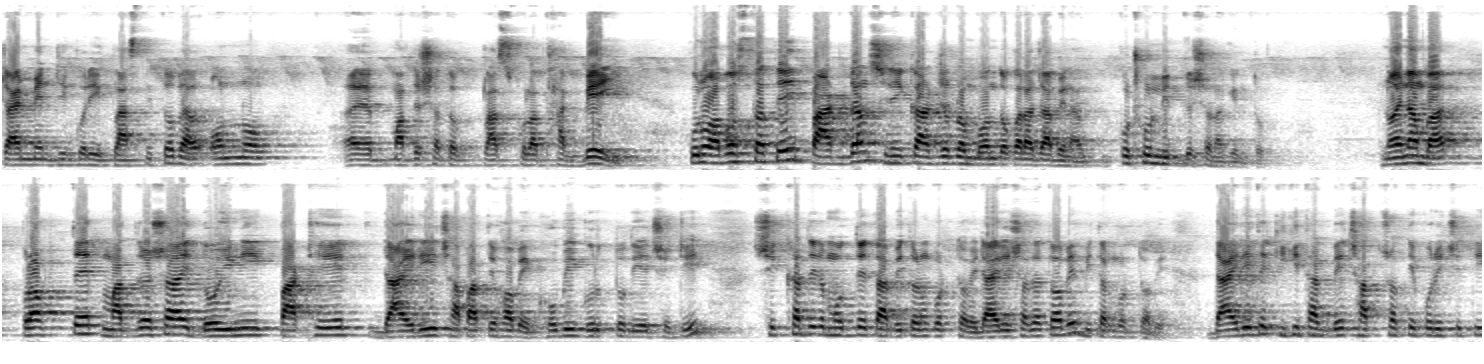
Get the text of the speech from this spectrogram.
টাইম মেনটেন করে ক্লাস নিতে হবে, আর অন্য মাদ্রাসা তো ক্লাস খোলা থাকবেই। কোনো অবস্থাতেই পাঠদান, শ্রেণি কার্যক্রম বন্ধ করা যাবে না। কঠোর নির্দেশনা কিন্তু। নয় নাম্বার প্রত্যেক মাদ্রাসায় দৈনিক পাঠের ডায়েরি ছাপাতে হবে। খুবই গুরুত্ব দিয়েছে এটি। শিক্ষার্থীদের মধ্যে তা বিতরণ করতে হবে, ডায়েরি সাজাতে হবে, বিতরণ করতে হবে। ডায়েরিতে কী কী থাকবে? ছাত্রছাত্রী পরিচিতি,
